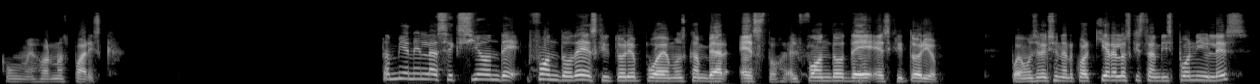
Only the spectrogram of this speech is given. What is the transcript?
como mejor nos parezca. También en la sección de fondo de escritorio podemos cambiar esto, el fondo de escritorio. Podemos seleccionar cualquiera de los que están disponibles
